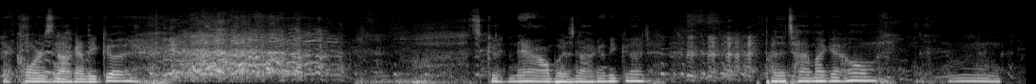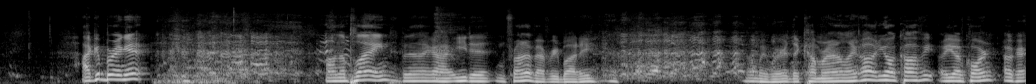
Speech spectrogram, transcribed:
that corn's not gonna be good. It's good now, but it's not gonna be good by the time I get home. Mm. I could bring it on the plane, but then I gotta eat it in front of everybody. That'll be weird. They come around like, "Oh, do you want coffee? Oh, you have corn? Okay."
